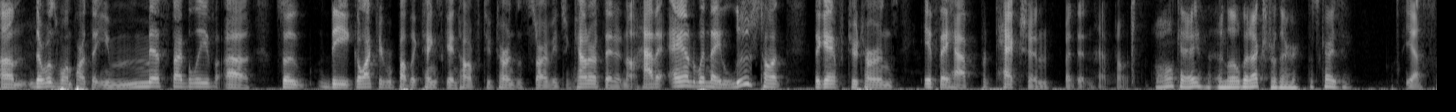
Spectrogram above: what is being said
Um, there was one part that you missed, I believe. Uh, so the Galactic Republic tanks gain taunt for two turns at the start of each encounter if they did not have it, and when they lose taunt, they gain it for two turns if they have protection but didn't have taunt. Okay, and a little bit extra there. That's crazy. Yes.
